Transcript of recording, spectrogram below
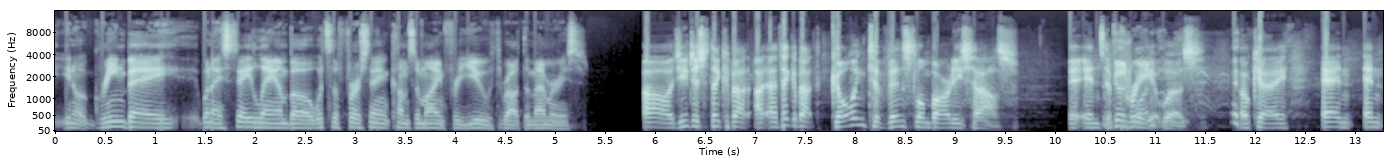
you know, Green Bay? When I say Lambeau, what's the first thing that comes to mind for you throughout the memories? Oh, do you just think about. I think about going to Vince Lombardi's house in Dupree. It was okay, and and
